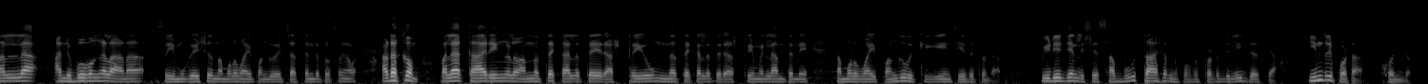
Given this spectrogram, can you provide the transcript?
നല്ല അനുഭവങ്ങളാണ് ശ്രീ മുകേഷ് നമ്മളുമായി പങ്കുവെച്ച അച്ഛന്റെ പ്രസംഗം. അടക്കം പല കാര്യങ്ങളും അന്നത്തെ കാലത്തെ രാഷ്ട്രീയവും ഇന്നത്തെ കാലത്തെ രാഷ്ട്രീയവും എല്ലാം തന്നെ നമ്മളുമായി പങ്കുവെക്കുകയും ചെയ്തിട്ടുണ്ട്. വീഡിയോ ജേർണലിസ്റ്റ് സബു താഹിറിന് പുറപ്പെട്ട ദിലീപ് ദേവസ്യ. In reporter Kollam.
